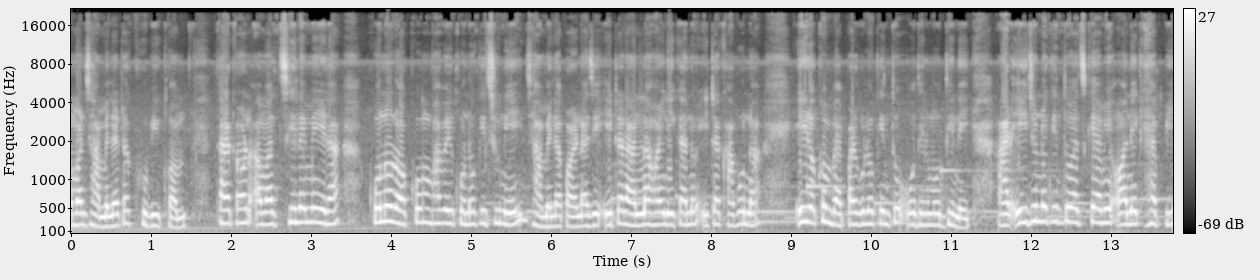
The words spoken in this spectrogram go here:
আমার ঝামেলাটা খুবই কম। তার কারণ আমার ছেলে মেয়েরা কোনো রকমভাবে কোনো কিছু নেই ঝামেলা করে না যে এটা রান্না হয়নি কেন, এটা খাব না এই রকম ব্যাপারগুলো কিন্তু ওদের মধ্যে নেই। আর এই জন্য কিন্তু আজকে আমি অনেক হ্যাপি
